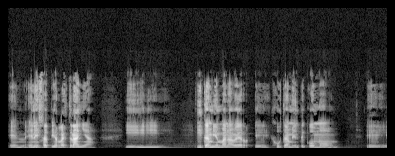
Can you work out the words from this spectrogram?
en, esa tierra extraña y, y también van a ver eh, justamente cómo eh,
